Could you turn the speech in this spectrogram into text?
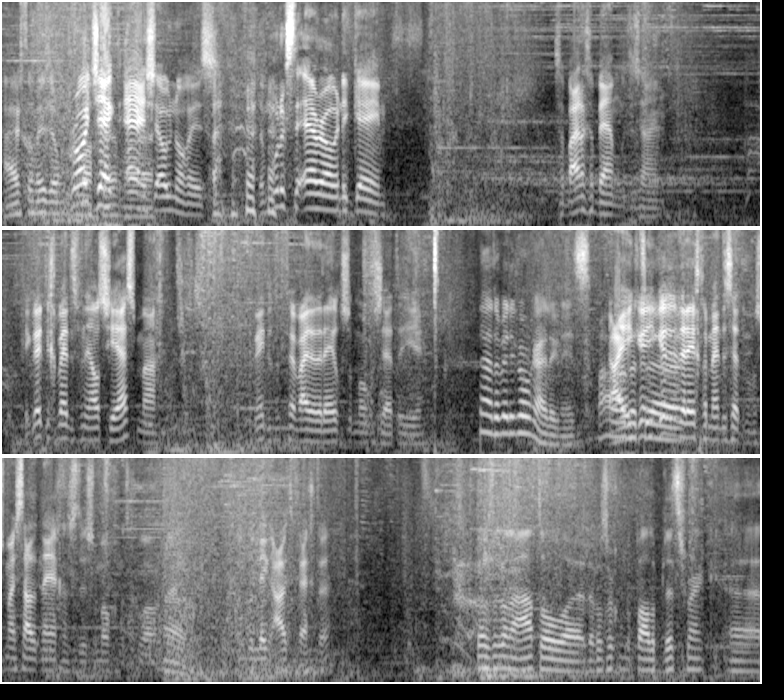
Hij heeft een beetje om Project maar... Ash ook nog eens. de moeilijkste arrow in de game. Zou bijna geband moeten zijn. Ik weet die geband is van LCS, maar ik weet niet hoe ver wij de regels op mogen zetten hier. Nou, dat weet ik ook eigenlijk niet. Maar ja, je, het, je, je uh... kunt de reglementen zetten, volgens mij staat het nergens, dus we mogen het gewoon nee. onderling uitvechten. Er was er een aantal, uh, er was ook een bepaalde blitzcrank. Uh,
